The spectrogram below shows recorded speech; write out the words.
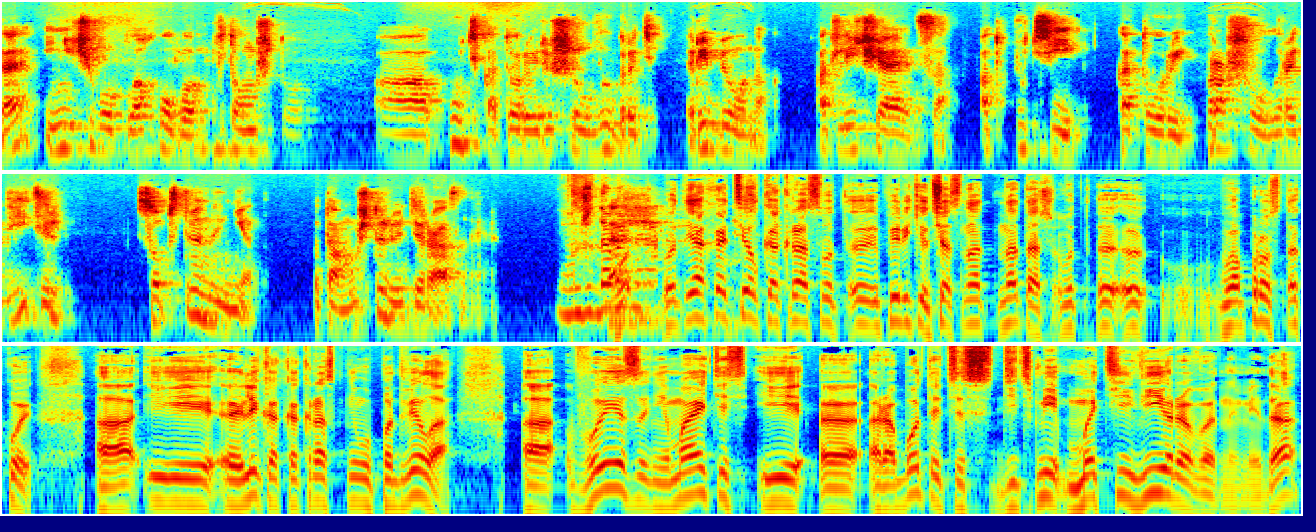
Да? И ничего плохого в том, что э, путь, который решил выбрать ребенок, отличается от пути, который прошел родитель, собственно, нет, потому что люди разные. Он же довольно... вот, вот я хотел как раз вот э, перекинуть. Сейчас, Наташа, вот э, э, вопрос такой, а, и Лика как раз к нему подвела. А, вы занимаетесь и работаете с детьми мотивированными, да?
